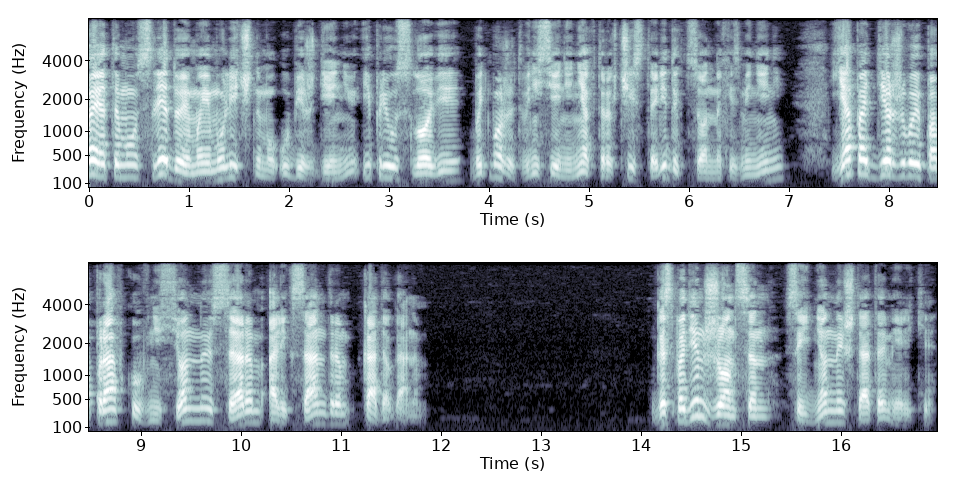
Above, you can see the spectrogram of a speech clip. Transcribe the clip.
Поэтому, следуя моему личному убеждению и при условии, быть может, внесения некоторых чисто редакционных изменений, я поддерживаю поправку, внесенную сэром Александром Кадоганом. Господин Джонсон, Соединенные Штаты Америки.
